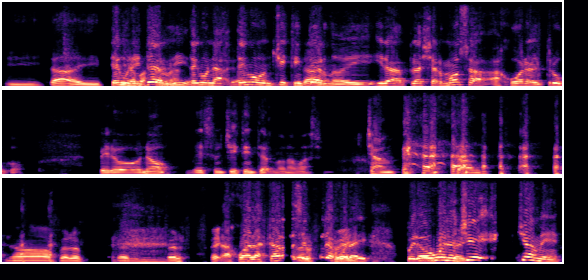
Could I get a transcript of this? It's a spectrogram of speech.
y, ta, y tengo una interna, tengo una, tengo un chiste interno, ir a Playa Hermosa a jugar al truco. Pero no, es un chiste interno nada más. Chan. No, pero perfecto. A jugar las cartas se puede jugar ahí. Pero bueno, che, escúchame.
